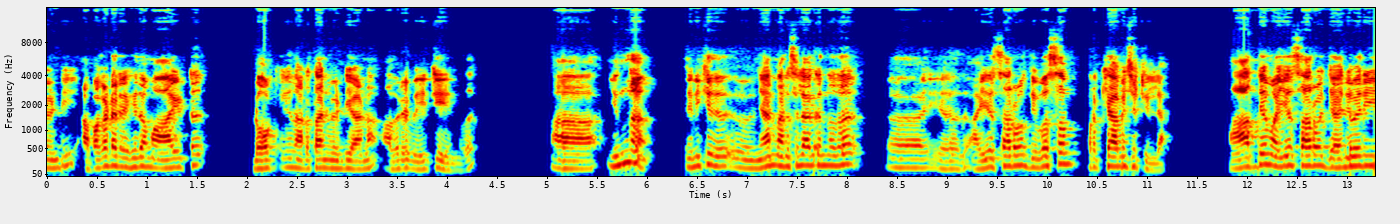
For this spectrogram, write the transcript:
വേണ്ടി അപകടരഹിതമായിട്ട് ഡോക്കിംഗ് നടത്താൻ വേണ്ടിയാണ് അവർ വെയിറ്റ് ചെയ്യുന്നത്. ഇന്ന് എനിക്ക് ഞാൻ മനസ്സിലാക്കുന്നത് ഐ എസ് ആർഒ ദിവസം പ്രഖ്യാപിച്ചിട്ടില്ല. ആദ്യം ഐ എസ് ആർഒ ജനുവരി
